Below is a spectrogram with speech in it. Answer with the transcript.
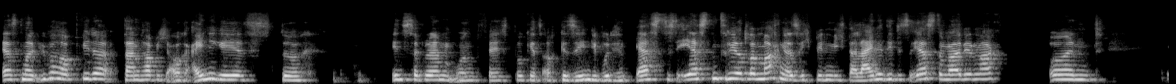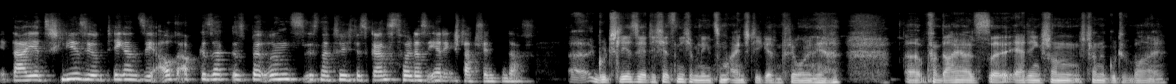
Erstmal überhaupt wieder. Dann habe ich auch einige jetzt durch Instagram und Facebook jetzt auch gesehen, die wo den erstes ersten Triathlon machen. Also ich bin nicht alleine, die das erste Mal den macht. Und da jetzt Schliersee und Tegernsee auch abgesagt ist bei uns, ist natürlich das ganz toll, dass Erding stattfinden darf. Äh, gut, Schliersee hätte ich jetzt nicht unbedingt zum Einstieg empfohlen, ja. Äh, von daher ist äh, Erding schon, schon eine gute Wahl.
